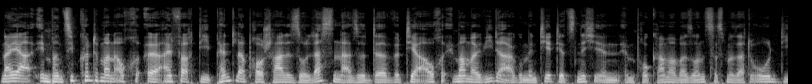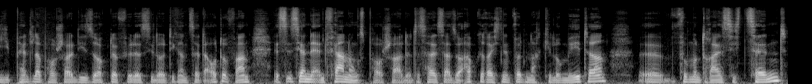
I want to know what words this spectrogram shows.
Naja, im Prinzip könnte man auch äh, einfach die Pendlerpauschale so lassen. Also da wird ja auch immer mal wieder argumentiert, jetzt nicht in, im Programm, aber sonst, dass man sagt, oh, die Pendlerpauschale, die sorgt dafür, dass die Leute die ganze Zeit Auto fahren. Es ist ja eine Entfernungspauschale. Das heißt also, abgerechnet wird nach Kilometern äh, 35 Cent,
